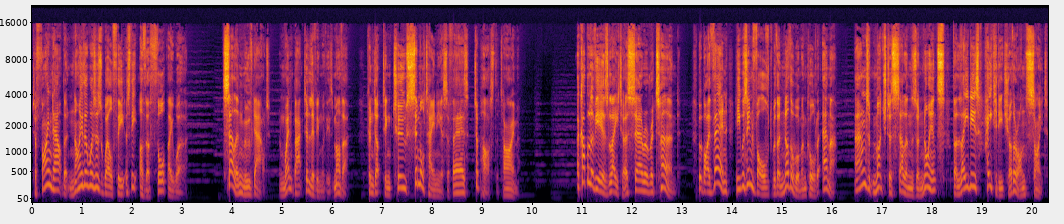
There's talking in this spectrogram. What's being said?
to find out that neither was as wealthy as the other thought they were. Sellon moved out and went back to living with his mother, conducting two simultaneous affairs to pass the time. A couple of years later, Sarah returned, but by then he was involved with another woman called Emma, and much to Sellon's annoyance, the ladies hated each other on sight.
